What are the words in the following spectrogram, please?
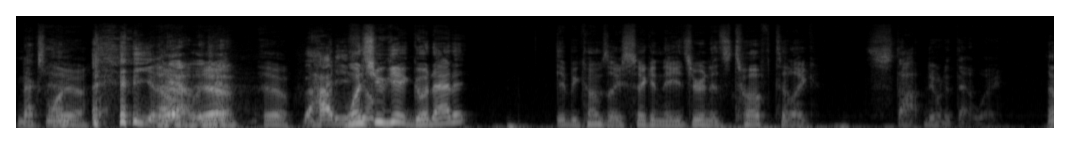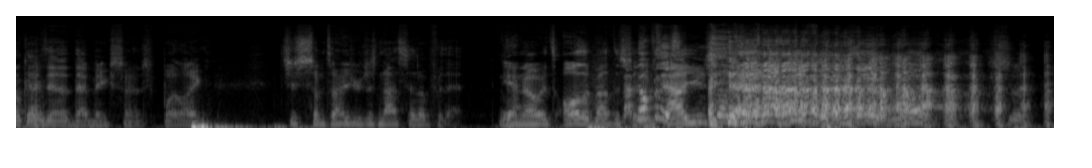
next one. Yeah. you know. Yeah, legit. Yeah, yeah. But how do you Once feel- you get good at it, it becomes like second nature, and it's tough to like stop doing it that way. okay? If that, that makes sense. But like, just sometimes you're just not set up for that. Yeah. You know, it's all about the Not setup. built for this. How you set yeah, not built for it, exactly, you know? Shit.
